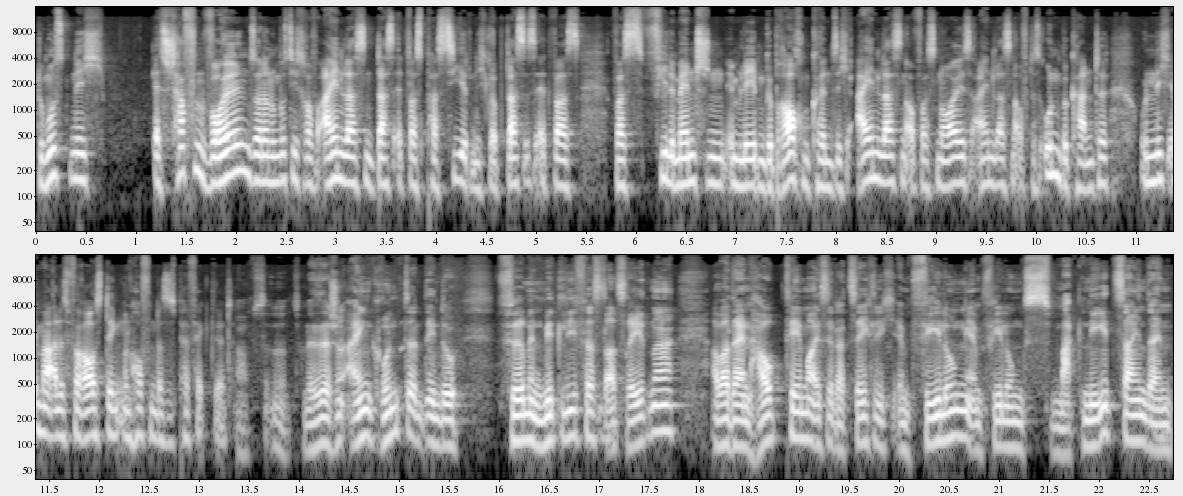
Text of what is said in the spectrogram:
Du musst nicht es schaffen wollen, sondern du musst dich darauf einlassen, dass etwas passiert. Und ich glaube, das ist etwas, was viele Menschen im Leben gebrauchen können, sich einlassen auf was Neues, einlassen auf das Unbekannte und nicht immer alles vorausdenken und hoffen, dass es perfekt wird. Absolut. Das ist ja schon ein Grund, den du Firmen mitlieferst als Redner. Aber dein Hauptthema ist ja tatsächlich Empfehlungen, Empfehlungsmagnet sein. Dein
